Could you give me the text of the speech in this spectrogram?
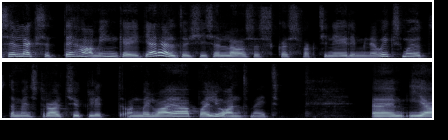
selleks, et teha mingeid järeldusi selle osas, kas vaktsineerimine võiks mõjutada menstruaaltsüklit, on meil vaja palju andmeid Ehm, ja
